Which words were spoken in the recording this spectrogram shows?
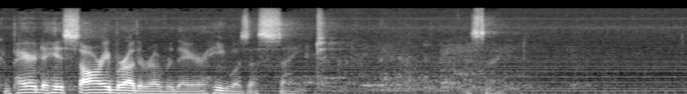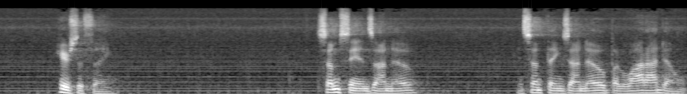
Compared to his sorry brother over there, he was a saint. A saint. Here's the thing some sins I know, and some things I know, but a lot I don't.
